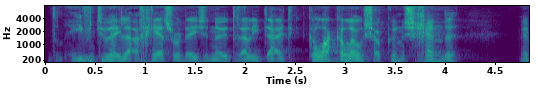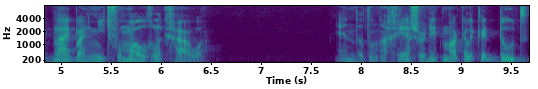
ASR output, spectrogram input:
Dat een eventuele agressor deze neutraliteit klakkeloos zou kunnen schenden, werd blijkbaar niet voor mogelijk gehouden. En dat een agressor dit makkelijker doet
